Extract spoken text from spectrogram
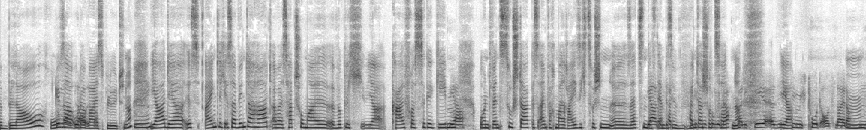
äh, blau, rosa Genau, blau oder er. weiß blüht. Ne? Ja, der ist eigentlich ist er winterhart, aber es hat schon mal äh, wirklich ja Kahlfröste gegeben. Ja. Und wenn es zu stark ist, einfach mal Reisig zwischensetzen, dass der ein das bisschen hat- Winterschutz gedacht, hat. Ne? Weil ich sehe, er sieht Ja. ziemlich tot aus, leider. Mhm.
